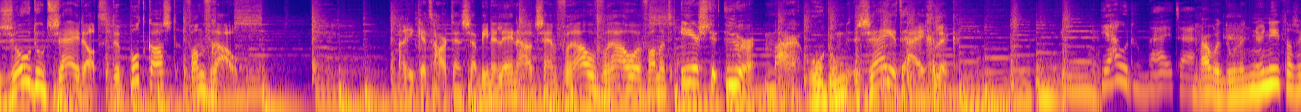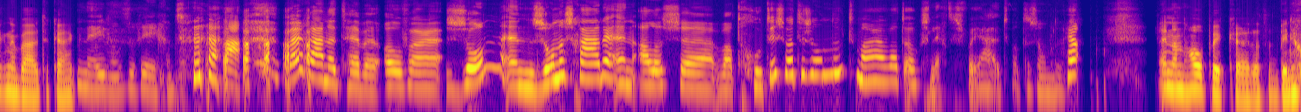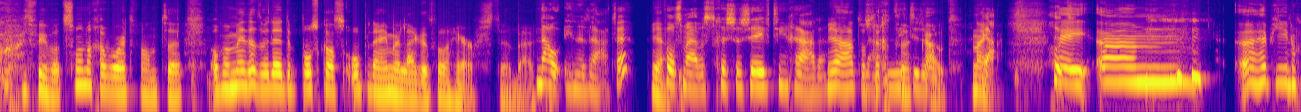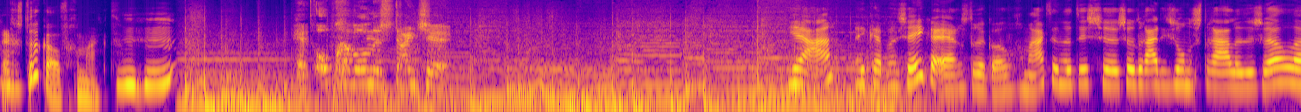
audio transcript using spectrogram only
Zo doet zij dat, de podcast van Vrouw. Mariket Hart en Sabine Leenhout zijn vrouw-vrouwen van het eerste uur. Maar hoe doen zij het eigenlijk? Ja, hoe doen wij het eigenlijk? Nou, we doen het nu niet als ik naar buiten kijk. Nee, want het regent. wij gaan het hebben over zon en zonneschade en alles uh, wat goed is wat de zon doet, maar wat ook slecht is voor je huid wat de zon doet. Ja. En dan hoop ik uh, dat het binnenkort weer wat zonniger wordt. Want uh, op het moment dat we de podcast opnemen, lijkt het wel herfst uh, buiten. Nou, inderdaad, hè? Ja. Volgens mij was het gisteren 17 graden. Ja, het was nou, echt koud. Nou ja. ja. Goed. Hey, um, heb je hier nog ergens druk over gemaakt? Mm -hmm. Het opgewonden standje. Ja, ik heb me zeker ergens druk over gemaakt. En dat is uh, zodra die zonnestralen dus wel uh,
